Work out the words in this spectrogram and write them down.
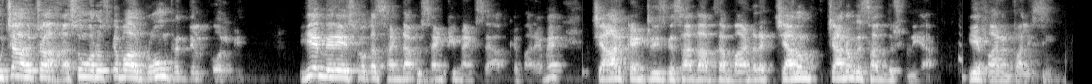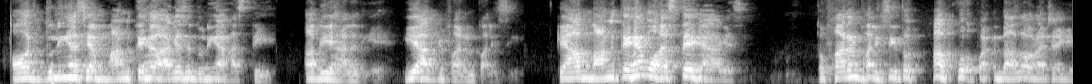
ऊँचा ऊँचा हंसूं और उसके बाद रो फिर दिल खोल के। ये मेरे इस वक्त सेंटीमेंट्स है आपके बारे में। चार कंट्रीज़ के साथ आपका बॉर्डर है, चारों चारों के साथ दुश्मनी आप ये फॉरन पॉलिसी और दुनिया से हम मांगते हैं, आगे से दुनिया हंसती है। अब ये हालत ये ये आपकी फॉरन पॉलिसी कि आप मांगते हैं, वो हँसते हैं आगे से। तो फॉरन पॉलिसी तो आपको अंदाज़ा होना चाहिए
